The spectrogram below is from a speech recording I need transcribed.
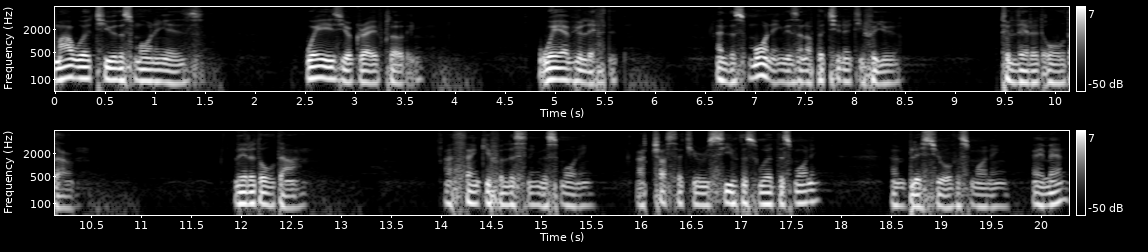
My word to you this morning is where is your grave clothing? Where have you left it? And this morning, there's an opportunity for you to let it all down. Let it all down. I thank you for listening this morning. I trust that you received this word this morning and bless you all this morning. Amen.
